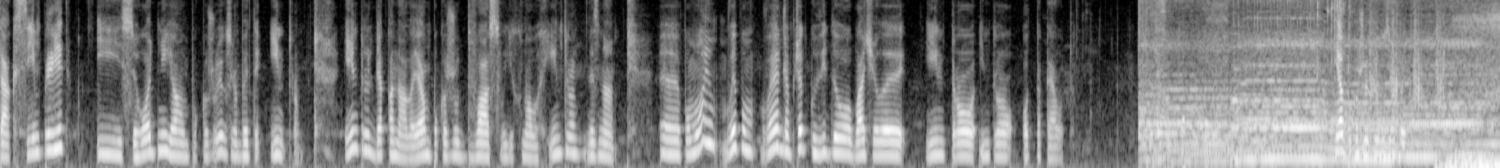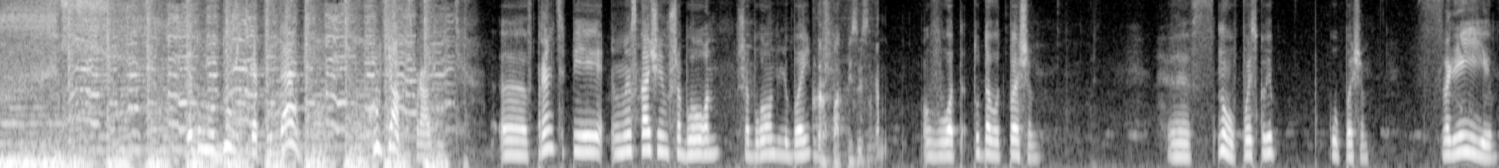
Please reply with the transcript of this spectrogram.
так, всім привіт! І сьогодні я вам покажу, як зробити інтро. Інтро для каналу. Я вам покажу два своїх нових інтро. Не знаю. Е, по-моєму, ви, ви для початку відео бачили інтро, інтро от таке от. Я вам покажу, як його зробити. Я думаю, дуже таке круте. Крутяк справжній. Е, в принципі, ми скачуємо шаблон. Шаблон. Александр, подписывайся на канал. Вот, тут вот пишем. Е, ф- ну, в поисковику пишем. Free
